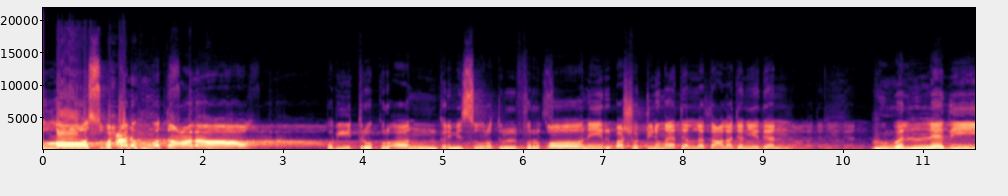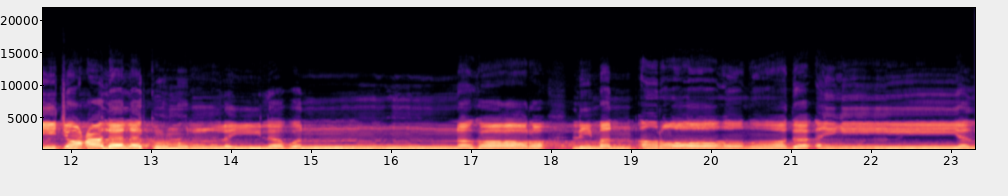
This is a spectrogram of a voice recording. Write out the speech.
আল্লাহ সুবহানাহু ওয়া তাআলা পবিত্র কুরআনুল কারীমে সূরাতুল ফুরকানের 62 নং আয়াতে আল্লাহ তাআলা জানিয়ে দেন, হুয়াল্লাযী জাআলা লাকুমুল লাইলা ওয়ান নাহারা লিমান আরাদা আন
